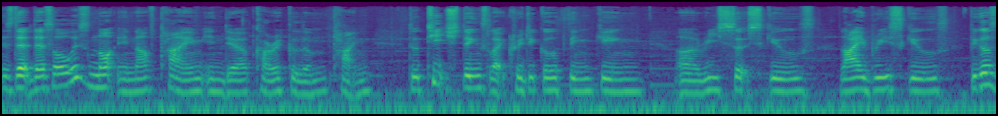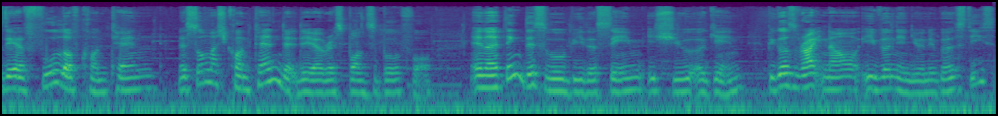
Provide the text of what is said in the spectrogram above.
is that there's always not enough time in their curriculum time to teach things like critical thinking, uh, research skills, library skills, because they are full of content. There's so much content that they are responsible for. And I think this will be the same issue again, because right now, even in universities,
